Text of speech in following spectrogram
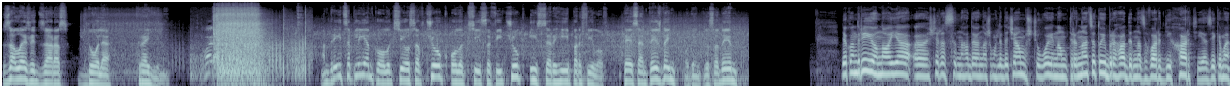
залежить зараз доля країни. Андрій Цеплієнко, Олексій Осавчук, Олексій Софійчук і Сергій Перфілов. ТСН тиждень 1+,1. Дякую, Андрію. Ну а я е, ще раз нагадаю нашим глядачам, що воїнам 13-ї бригади Нацгвардії Хартія, з якими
